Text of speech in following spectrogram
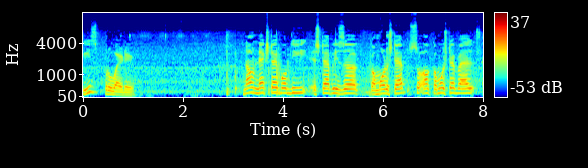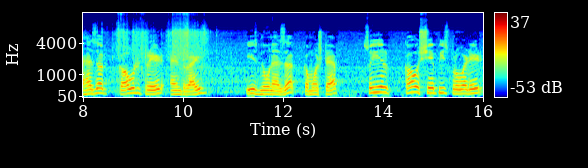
is provided. Now next type of the step is a commode step. So a commode step has, a curved tread and rise is known as a commode step. So here cow shape is provided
